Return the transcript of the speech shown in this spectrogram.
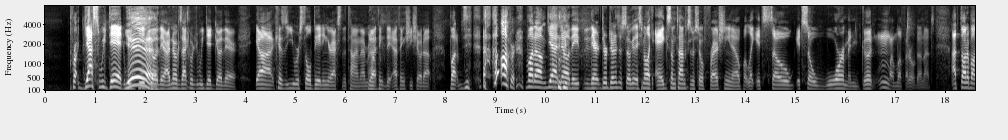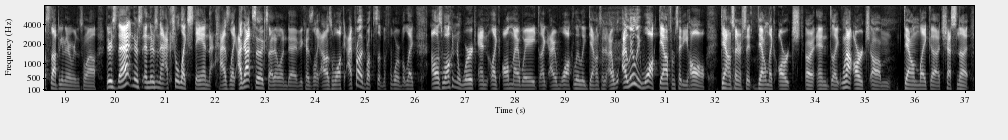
Pro- yes, we did. We did Yeah. go there. I know exactly what we did go there. Yeah, because you were still dating your ex at the time. I, remember, I think they, I think she showed up, but awkward. But um, yeah, no, they their their donuts are so good. They smell like eggs sometimes because they're so fresh, you know. But like it's so it's so warm and good. Mm, I love Federal Donuts. I thought about stopping in there once in a while. There's that, and there's and there's an actual like stand that has like I got so excited one day because like I was walking. I probably brought this up before, but like I was walking to work and like on my way, like I walk literally down. Center, I, I literally walked down from City Hall down Center Sit down like Arch uh, and like well not Arch um down like uh, Chestnut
